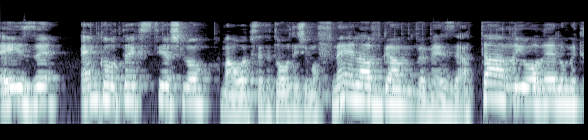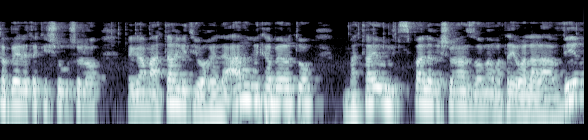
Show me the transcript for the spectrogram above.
איזה אנקור טקסט יש לו, מה אתורטי שמפנה אליו גם, ומאיזה אתר URL הוא מקבל את הקישור שלו, וגם הטרגט URL לאן הוא מקבל אותו, מתי הוא נצפה לראשונה, זה אומר מתי הוא עלה לאוויר,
